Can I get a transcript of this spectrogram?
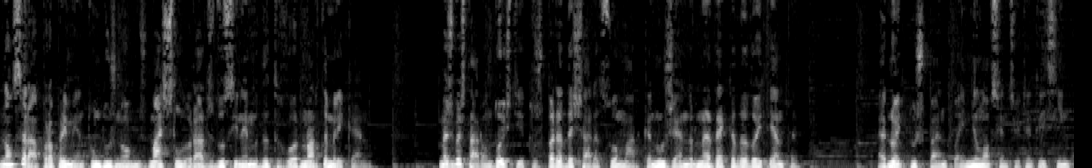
Não será propriamente um dos nomes mais celebrados do cinema de terror norte-americano, mas bastaram dois títulos para deixar a sua marca no género na década de 80. A Noite do Espanto, em 1985,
